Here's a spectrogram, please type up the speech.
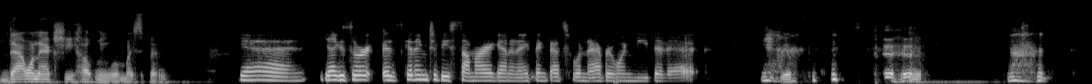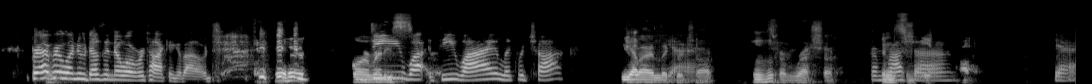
That one actually helped me with my spin. yeah. Yeah, because we're it's getting to be summer again, and I think that's when everyone needed it. Yeah. For everyone who doesn't know what we're talking about. DY, D s- Y D Y liquid chalk Yep. DY liquid Yeah. chalk. Mhm. It's from Russia. from And it's- Russia. Yeah.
